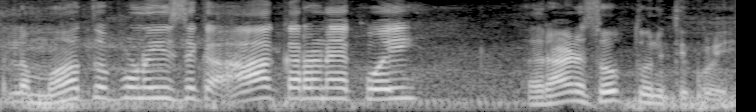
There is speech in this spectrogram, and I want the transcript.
એટલે મહત્ત્વપૂર્ણ એ છે કે આ કારણે કોઈ રાણી સોંપતું નથી કોઈ.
